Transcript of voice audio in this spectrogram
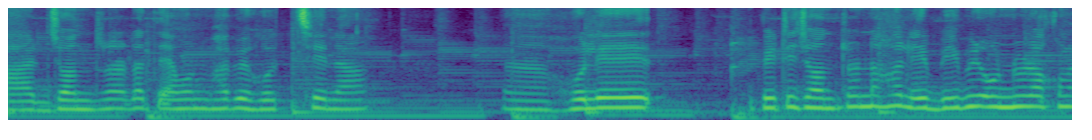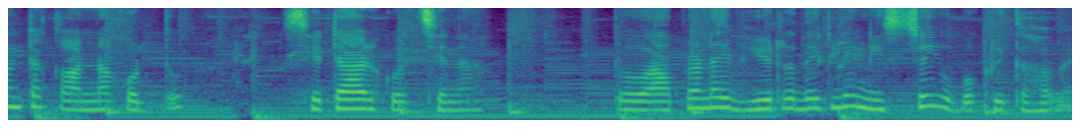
আর যন্ত্রণাটা তেমনভাবে হচ্ছে না। হলে পেটে যন্ত্রণা হলে বেবির অন্যরকম একটা কান্না করতো, সেটা আর করছে না। তো আপনারা এই ভিডিওটা দেখলে নিশ্চয়ই উপকৃত হবে।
